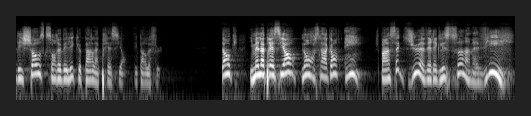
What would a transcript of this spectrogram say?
des choses qui sont révélées que par la pression et par le feu. Donc, il met la pression, là, on se rend compte, hein, je pensais que Dieu avait réglé ça dans ma vie.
